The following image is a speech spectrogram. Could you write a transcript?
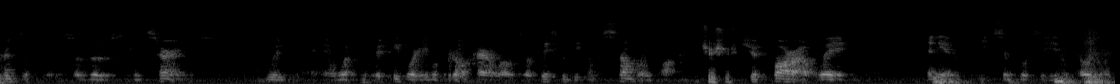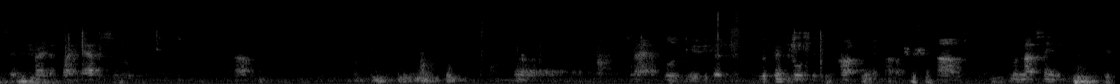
principles or those concerns would, and what, if people are able to draw parallels or basically become a stumbling block, Sure, sure. should far outweigh any of the simplicity and elegance and trying to find absolute, um, uh, not absolute beauty, but the principles that you're talking about. Um, I'm not saying that you didn't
